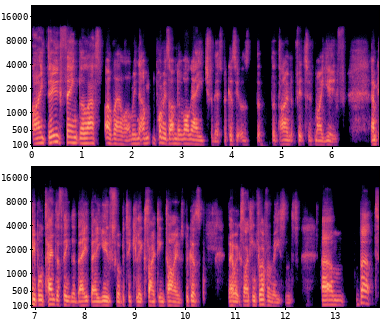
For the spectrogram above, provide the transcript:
I do think the last. Oh well, I mean, I'm, the problem is I'm the wrong age for this because it was the, the time that fits with my youth, and people tend to think that they their youths were particularly exciting times because they were exciting for other reasons. Um, but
